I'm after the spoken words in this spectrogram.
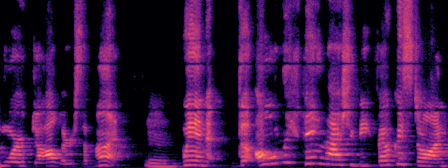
more dollars a month. Mm. When the only thing that I should be focused on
